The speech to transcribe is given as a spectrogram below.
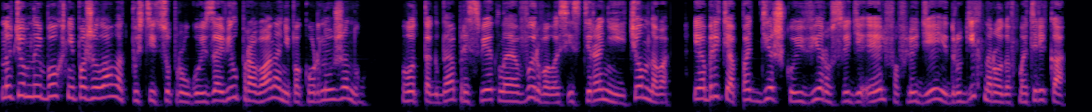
Но темный бог не пожелал отпустить супругу и заявил права на непокорную жену. Вот тогда Пресветлая вырвалась из тирании темного и, обретя поддержку и веру среди эльфов, людей и других народов материка,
